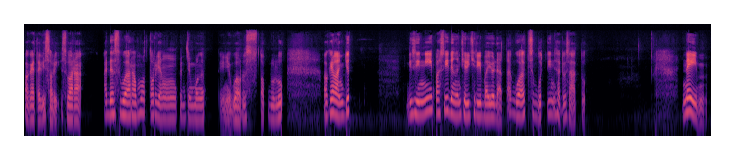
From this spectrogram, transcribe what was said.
Oke tadi sorry suara ada suara motor yang kenceng banget. Ini gue harus stop dulu. Oke lanjut. Di sini pasti dengan ciri-ciri biodata gue sebutin satu-satu. Name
